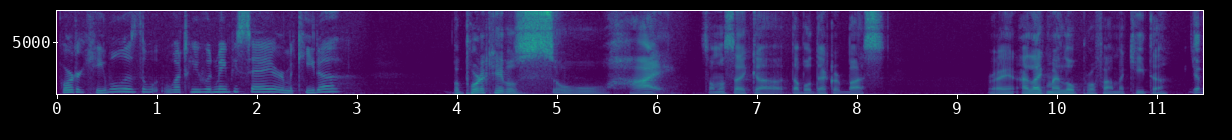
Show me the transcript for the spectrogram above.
Porter Cable is the what he would maybe say, or Makita. But Porter Cable is so high. It's almost like a double decker bus. Right? I like my low profile Makita Yep.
